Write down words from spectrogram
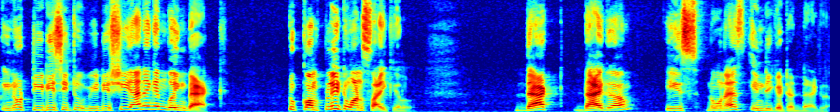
you know TDC to BDC and again going back to complete one cycle that diagram is known as indicator diagram.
